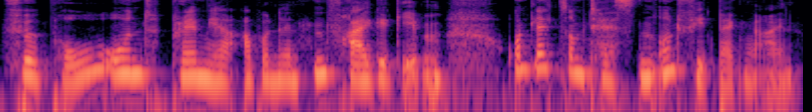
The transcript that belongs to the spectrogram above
für Pro- und Premier-Abonnenten freigegeben und lädt zum Testen und Feedbacken ein.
